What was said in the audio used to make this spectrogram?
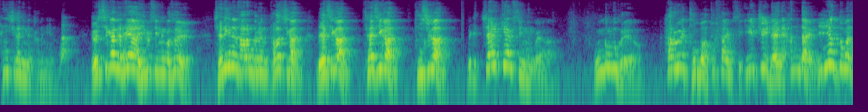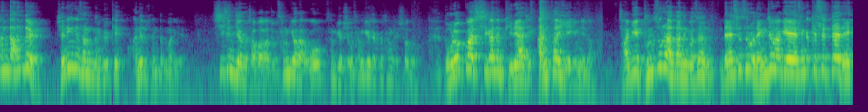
1시간이면 가능해요. 10시간을 해야 이룰 수 있는 것을 재능 있는 사람들은 5시간, 4시간, 3시간, 2시간 이렇게 짧게 할 수 있는 거야. 운동도 그래요. 하루에 두 번, two times, 일주일 내내 한 달, 1년 동안 한다 한들 재능 있는 사람들은 그렇게 안 해도 된단 말이에요. 시즌제로 잡아가지고 3개월 하고 3개월 쉬고 3개월 잡고 3개월 쉬어도 노력과 시간은 비례하지 않다 이 얘기입니다. 자기 분수를 안다는 것은 내 스스로 냉정하게 생각했을 때내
